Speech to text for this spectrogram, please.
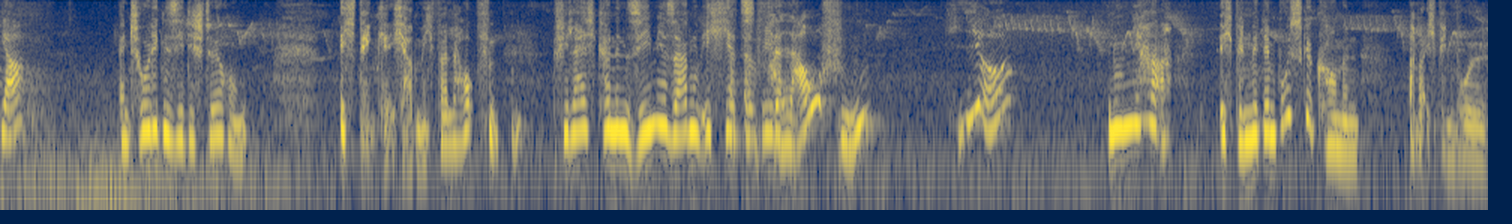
Ja? Entschuldigen Sie die Störung. Ich denke, ich habe mich verlaufen. Vielleicht können Sie mir sagen, wie ich jetzt Äh, wieder... Verlaufen? Hier? Nun ja, ich bin mit dem Bus gekommen. Aber ich bin wohl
